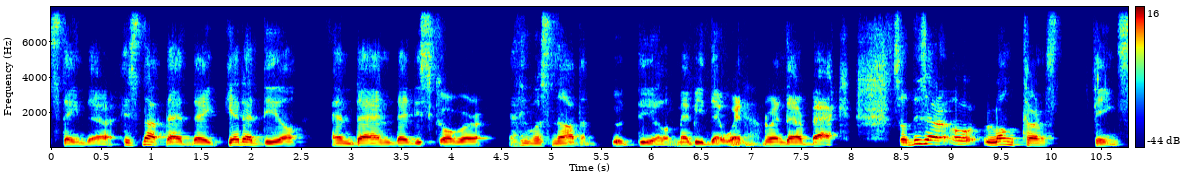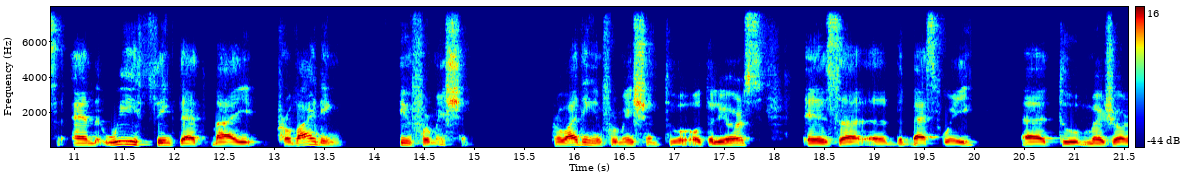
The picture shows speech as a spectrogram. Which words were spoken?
staying there. It's not that they get a deal and then they discover that it was not a good deal. Maybe they went yeah. when they're back. So these are all long-term things. And we think that by providing information, providing information to hoteliers is uh, uh, the best way uh, to measure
